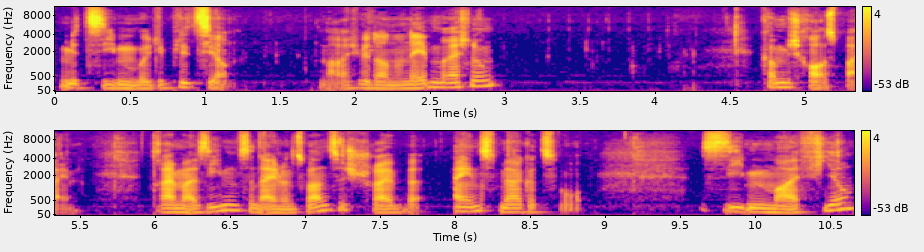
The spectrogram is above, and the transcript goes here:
mit 7 multiplizieren. Mache ich wieder eine Nebenrechnung. Komme ich raus bei 3 mal 7 sind 21, schreibe 1, merke 2. 7 mal 4,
